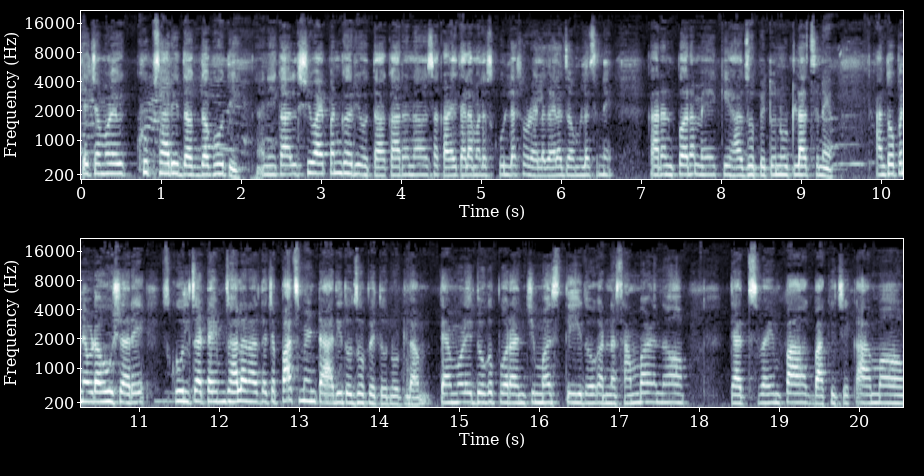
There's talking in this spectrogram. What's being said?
त्याच्यामुळे खूप सारी दगदग होती. आणि काल शिवाय पण घरी होता कारण सकाळी त्याला मला स्कूलला सोडायला जायला जमलंच नाही. कारण परम आहे की हा झोपेतून उठलाच नाही. आणि तो पण एवढा हुशार आहे. स्कूलचा टाइम झाला ना त्याच्या पाच मिनिटं आधी तो झोपेतून उठला. त्यामुळे दोघं पोरांची मस्ती दोघांना सांभाळणं त्यात स्वयंपाक बाकीचे कामं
